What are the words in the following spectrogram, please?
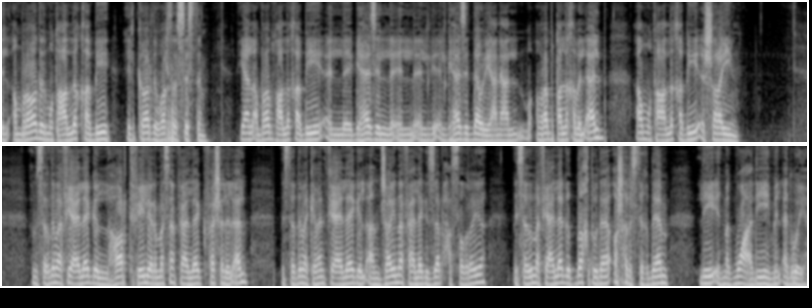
الأمراض المتعلقة بال cardiovascular system يعني الأمراض المتعلقه بالجهاز الجهاز الدوري يعني امراض متعلقة بالقلب أو متعلقة بالشرايين. بنستخدمها في علاج ال heart failure مثلا في علاج فشل القلب. بنستخدمها كمان في علاج ال angina في علاج الذبحة الصدرية. بنستخدمها في علاج الضغط وده أشهر استخدام للمجموعة دي من الأدوية.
